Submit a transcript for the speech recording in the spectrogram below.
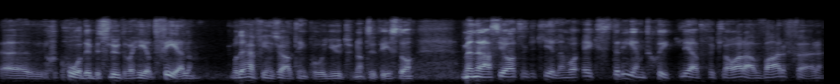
eh, HD-beslutet var helt fel. Och det här finns ju allting på Youtube naturligtvis då. Men den asiatiska killen var extremt skicklig att förklara varför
